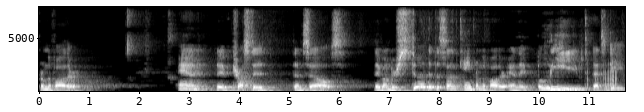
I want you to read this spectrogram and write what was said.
from the Father. And they've trusted themselves. They've understood that the Son came from the Father, and they believed, that's D,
